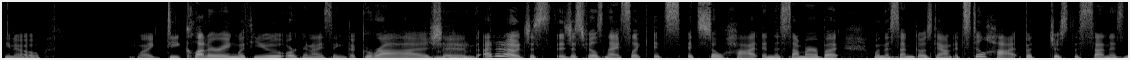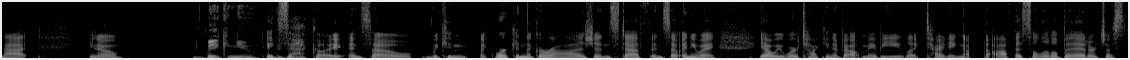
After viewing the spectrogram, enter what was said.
you know, like decluttering with you, organizing the garage Mhm. and I don't know, it just it just feels nice. Like it's it's so hot in the summer, but when the sun goes down, it's still hot, but just the sun is not, you know, Baking you. Exactly. And so we can like work in the garage and stuff. And so anyway, yeah, we were talking about maybe like tidying up the office a little bit or just,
